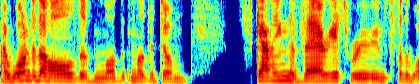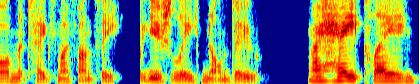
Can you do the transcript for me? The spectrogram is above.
I wander the halls of mother- motherdom, scanning the various rooms for the one that takes my fancy, but usually none do. I hate playing.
